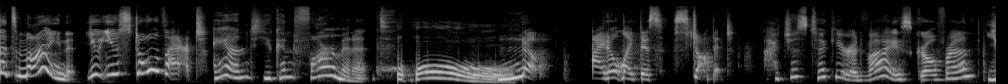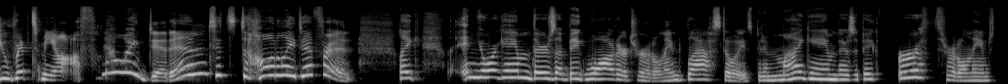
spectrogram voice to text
that's mine. You you stole that. And you can farm in it. Oh! No, I don't like this. Stop it. I just took your advice, girlfriend. You ripped me off. No, I didn't. It's totally different. Like, in your game, there's a big water turtle named Blastoise, but in my game, there's a big earth turtle named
